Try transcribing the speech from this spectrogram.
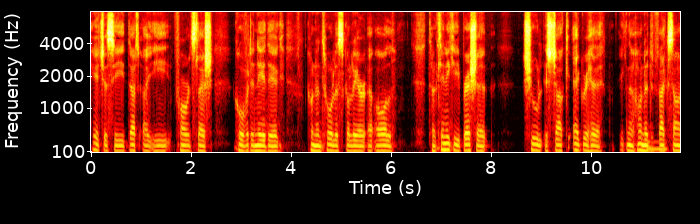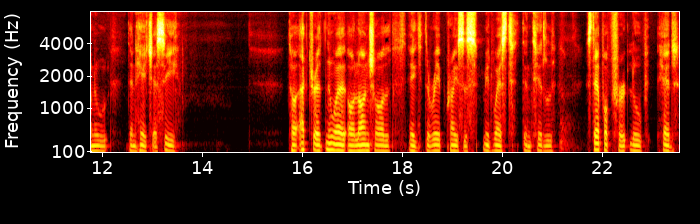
HSE.ie forward slash COVID in édéag chun an tola scoléir a áil. Tá clinicí breise siúl isteach egrithe ag na honad feicánú mm-hmm. den HSE. Tá actra nua á láseáil ag the Rape Crisis Midwest den tidal Step up for Loop Head.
